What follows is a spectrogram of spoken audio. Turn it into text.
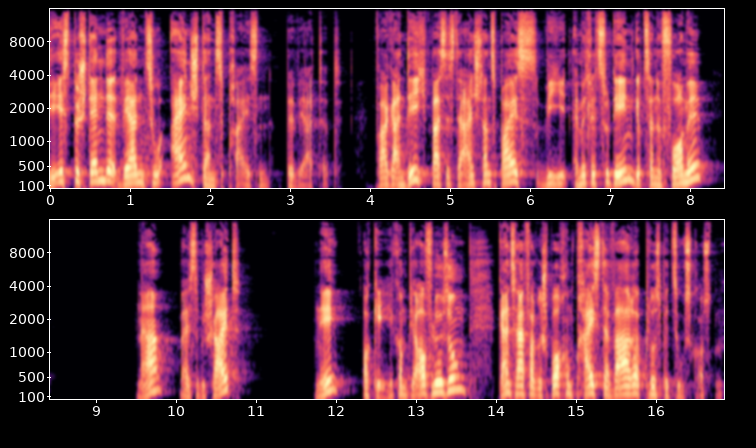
Die Ist-Bestände werden zu Einstandspreisen bewertet. Frage an dich, was ist der Einstandspreis? Wie ermittelst du den? Gibt es eine Formel? Na, weißt du Bescheid? Nee? Okay, hier kommt die Auflösung. Ganz einfach gesprochen, Preis der Ware plus Bezugskosten.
